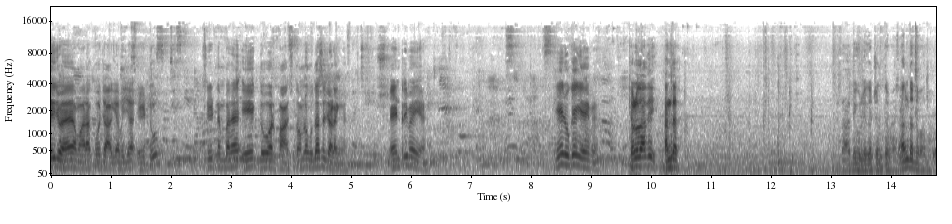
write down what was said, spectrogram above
फाइनली जो है, हमारा कोच आ गया भैया ए टू सीट नंबर है एक, दो और पाँच। तो हम लोग उधर से चढ़ेंगे। एंट्री में ही है। यहीं रुकेगी यहीं पे। चलो दादी, अंदर। दादी को लेकर चलते भाई। अंदर दबा दो।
